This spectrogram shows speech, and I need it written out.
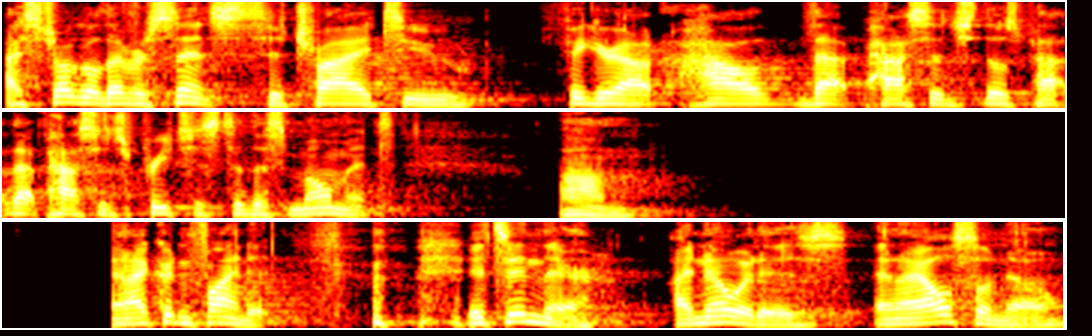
I struggled ever since to try to figure out how that passage, those, that passage preaches to this moment. Um, and I couldn't find it. it's in there. I know it is. And I also know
